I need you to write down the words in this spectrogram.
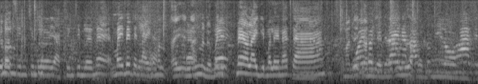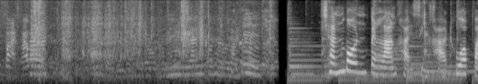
เอาเยอะชิมชิมเลยอยากชิมชิมเลยแม่ไม่ไม่เป็นไรค่ะมันไอ้อันนั้นมันเดี๋ยวไม่แม่ได้แม่เอาอะไรหยิบมาเลยนะจ๊ะมาด้วยกันเดี๋ยวเดี๋ยวเขาเลือกก่อนชั้นบนเป็นร้านขายสินค้าทั่วไป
